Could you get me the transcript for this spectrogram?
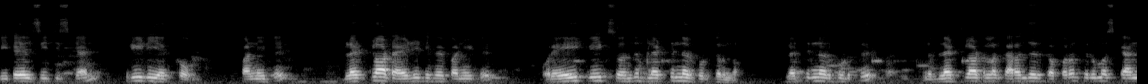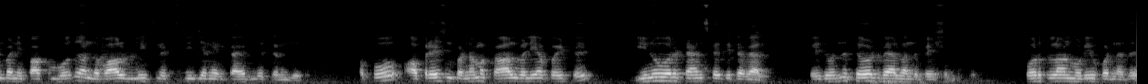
detail CT scan three D echo பண்ணிவிட்டு பிளட் கிளாட் ஐடென்டிஃபை பண்ணிவிட்டு ஒரு எயிட் வீக்ஸ் வந்து பிளட் தின்னர் கொடுத்துருந்தோம். பிளட் தின்னர் கொடுத்து இந்த பிளட் கிளாட் எல்லாம் கரைஞ்சதுக்கப்புறம் திரும்ப ஸ்கேன் பண்ணி பார்க்கும்போது அந்த வால்வ் லீஃப்லெட்ஸ் டீஜெனரேட் ஆகிருந்து தெரிஞ்சது. அப்போது ஆப்ரேஷன் பண்ணாமல் கால் வழியாக போயிட்டு இன்னொரு டிரான்ஸ்கத்திட்ட வேல் ஸோ இது வந்து தேர்ட் வேல் அந்த பேஷண்ட்டுக்கு பொறுத்தலான்னு முடிவு பண்ணது.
